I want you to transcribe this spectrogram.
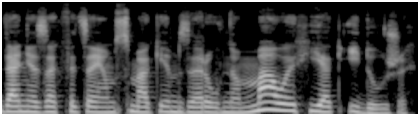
Dania zachwycają smakiem zarówno małych, jak i dużych.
